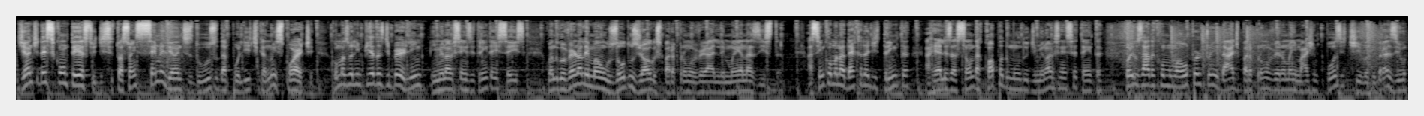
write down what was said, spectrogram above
Diante desse contexto e de situações semelhantes do uso da política no esporte, como as Olimpíadas de Berlim em 1936, quando o governo alemão usou dos jogos para promover a Alemanha nazista. Assim como na década de 30, a realização da Copa do Mundo de 1970 foi usada como uma oportunidade para promover uma imagem positiva do Brasil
